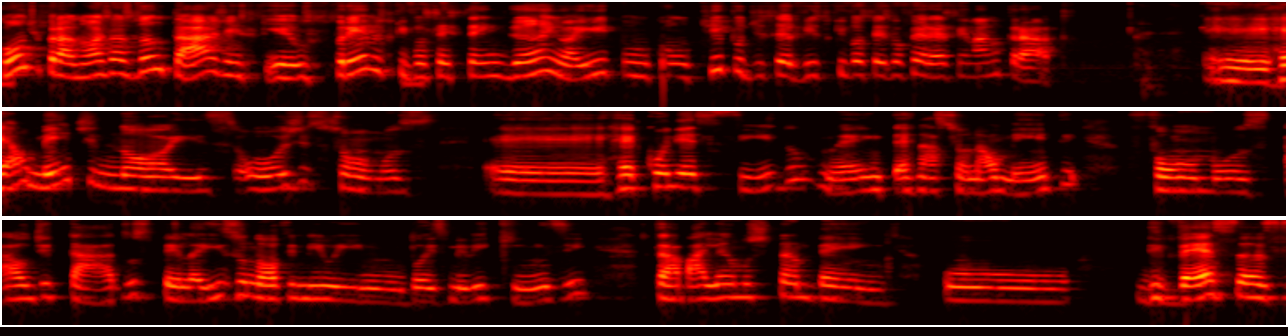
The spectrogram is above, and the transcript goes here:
Conte para nós as vantagens, que, os prêmios que vocês têm ganho aí com, com o tipo de serviço que vocês oferecem lá no Crato. É, realmente nós hoje somos é, reconhecidos né, internacionalmente, fomos auditados pela ISO 9001-2015, trabalhamos também o, diversas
